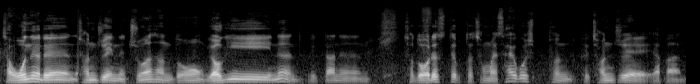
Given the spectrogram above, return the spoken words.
자, 오늘은 전주에 있는 중화산동 여기는 일단은 저도 어렸을 때부터 정말 살고 싶은 그 전주의 약간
